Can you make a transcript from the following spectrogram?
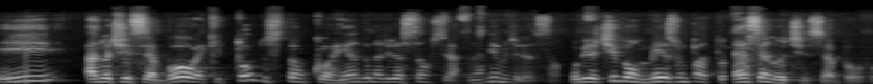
E a notícia boa é que todos estão correndo na direção certa, na mesma direção. O objetivo é o mesmo para todos. Essa é a notícia boa.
